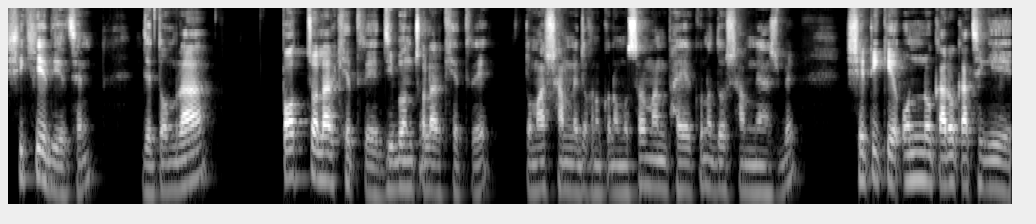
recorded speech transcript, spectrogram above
শিখিয়ে দিয়েছেন যে তোমরা পথ চলার ক্ষেত্রে, জীবন চলার ক্ষেত্রে তোমার সামনে যখন কোনো মুসলমান ভাইয়ের কোনো দোষ সামনে আসবে, সেটিকে অন্য কারও কাছে গিয়ে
